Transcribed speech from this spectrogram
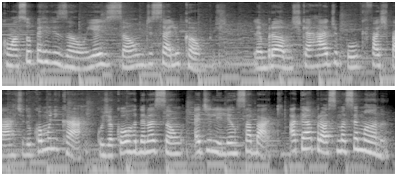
com a supervisão e edição de Célio Campos. Lembramos que a Rádio PUC faz parte do Comunicar, cuja coordenação é de Lilian Sabac. Até a próxima semana!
